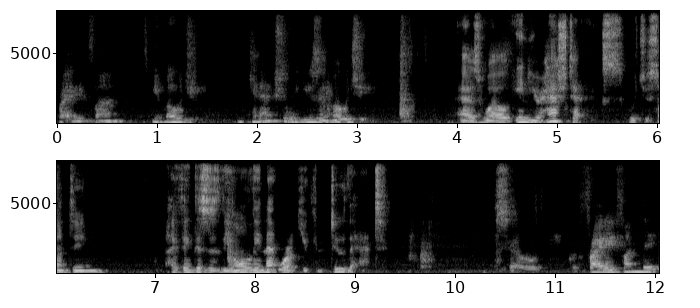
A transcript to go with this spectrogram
Friday fun, emoji. You can actually use emoji as well in your hashtags, which is something I think this is the only network you can do that. So you put Friday fun day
